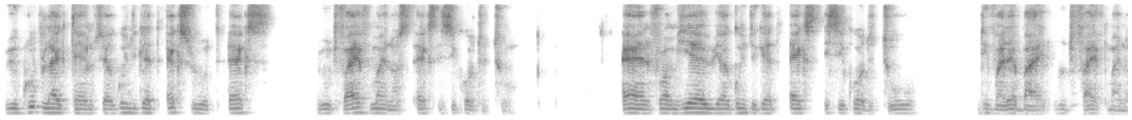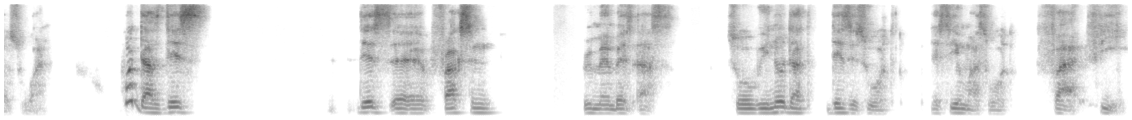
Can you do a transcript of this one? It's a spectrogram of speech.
We group like terms, we are going to get x root x root 5 minus x is equal to 2. And from here, we are going to get x is equal to 2 divided by root 5 minus 1. What does this, this uh, fraction remembers us? So we know that this is what? The same as what? Phi, phi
